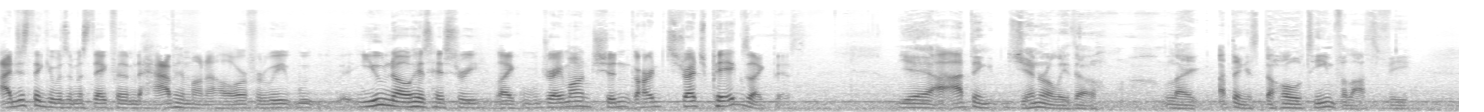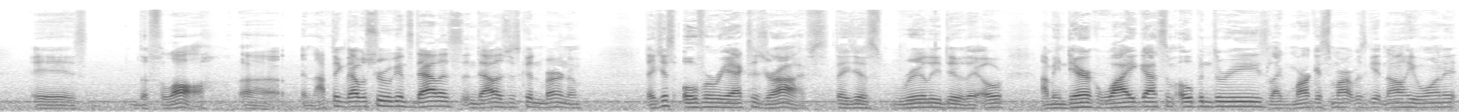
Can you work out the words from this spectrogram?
I just think it was a mistake for them to have him on Al Horford. We, we you know his history. Like Draymond shouldn't guard stretch pigs like this. Yeah, I, think generally though, like I think it's the whole team philosophy is the flaw, uh, and I think that was true against Dallas, and Dallas just couldn't burn them. They just overreact to drives. They just really do. They over. I mean, Derrick White got some open threes. Like Marcus Smart was getting all he wanted.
